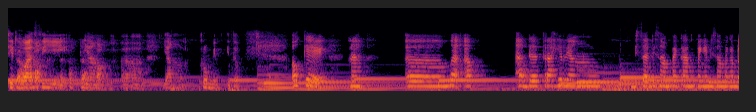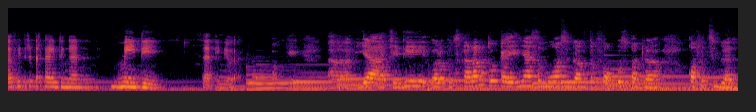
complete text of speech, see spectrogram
situasi Dampak, yang eh, yang rumit gitu. Oke nah eh, mbak ada terakhir yang bisa disampaikan pengen disampaikan mbak Fitri terkait dengan Day saat ini mbak? Oke Eh, ya jadi walaupun sekarang tuh kayaknya semua sedang terfokus pada COVID-19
